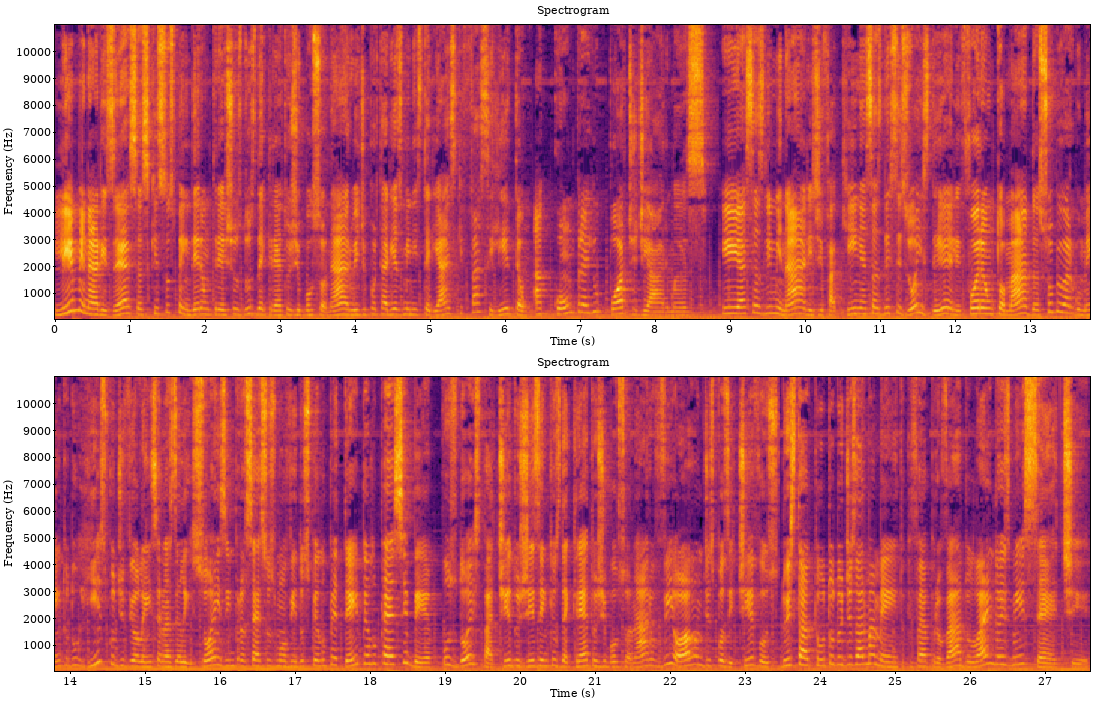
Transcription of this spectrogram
Liminares essas que suspenderam trechos dos decretos de Bolsonaro e de portarias ministeriais que facilitam a compra e o porte de armas. E essas liminares de Fachin, essas decisões dele, foram tomadas sob o argumento do risco de violência nas eleições em processos movidos pelo PT e pelo PSB. Os dois partidos dizem que os decretos de Bolsonaro violam dispositivos do Estatuto do Desarmamento, que foi aprovado lá em 2007.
